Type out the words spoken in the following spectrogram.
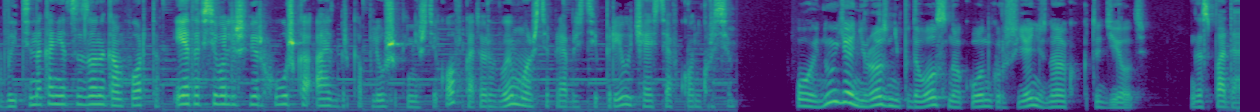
выйти наконец из зоны комфорта. И это всего лишь верхушка айсберга плюшек и ништяков, которые вы можете приобрести при участии в конкурсе. Ой, ну я ни разу не подавался на конкурс, я не знаю, как это делать. Господа,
